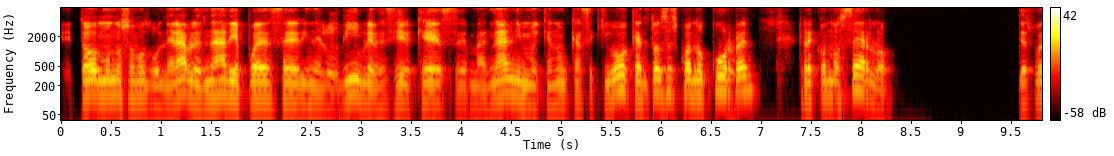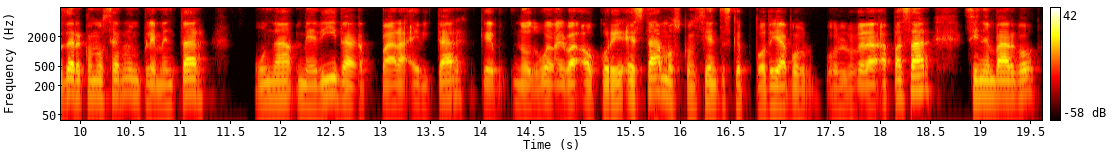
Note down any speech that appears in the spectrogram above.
eh, todo el mundo somos vulnerables, nadie puede ser ineludible, decir que es eh, magnánimo y que nunca se equivoca. Entonces, cuando ocurren, reconocerlo después de reconocerlo, implementar una medida para evitar que nos vuelva a ocurrir. Estamos conscientes que podría vol- volver a pasar, sin embargo,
